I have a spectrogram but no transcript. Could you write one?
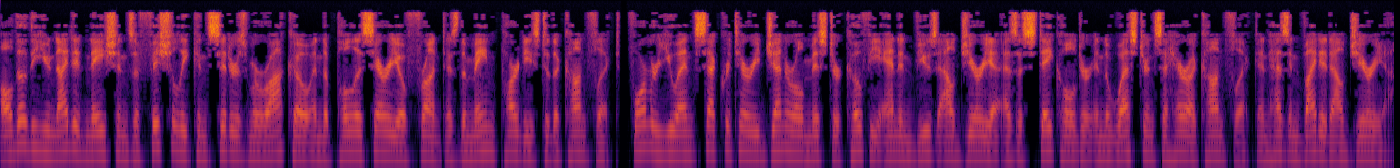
Although the United Nations officially considers Morocco and the Polisario Front as the main parties to the conflict, former UN Secretary-General Mr. Kofi Annan views Algeria as a stakeholder in the Western Sahara conflict and has invited Algeria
